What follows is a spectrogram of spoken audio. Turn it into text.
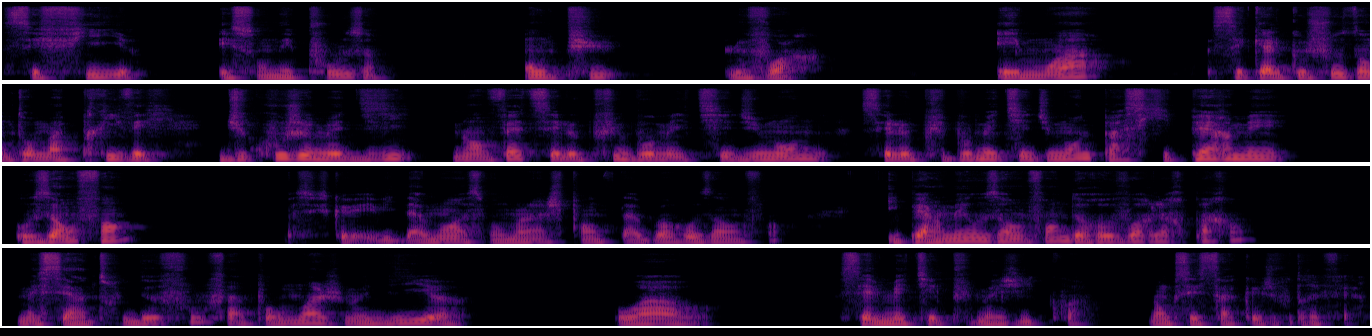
ses filles et son épouse ont pu le voir. Et moi, c'est quelque chose dont on m'a privé. Du coup, je me dis, mais en fait, c'est le plus beau métier du monde. C'est le plus beau métier du monde parce qu'il permet aux enfants, parce que évidemment, à ce moment-là, je pense d'abord aux enfants, il permet aux enfants de revoir leurs parents. Mais c'est un truc de fou. Enfin, pour moi, je me dis, waouh, c'est le métier le plus magique, quoi. Donc, c'est ça que je voudrais faire.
